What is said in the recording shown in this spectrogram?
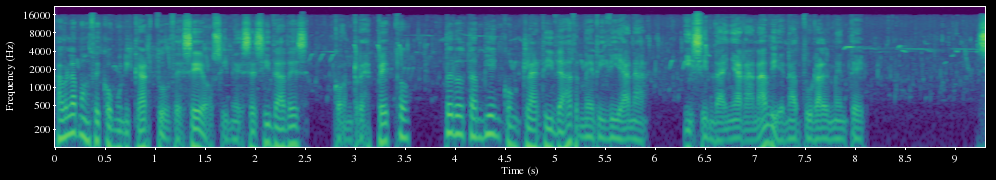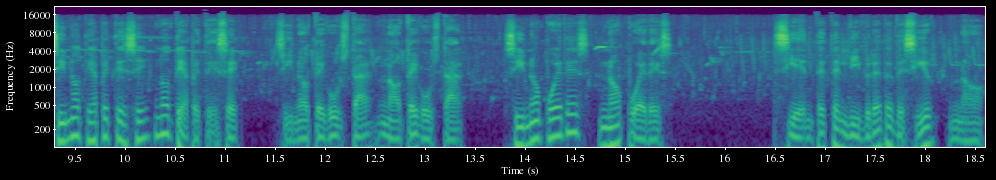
Hablamos de comunicar tus deseos y necesidades con respeto, pero también con claridad meridiana y sin dañar a nadie naturalmente. Si no te apetece, no te apetece. Si no te gusta, no te gusta. Si no puedes, no puedes siéntete libre de decir no.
